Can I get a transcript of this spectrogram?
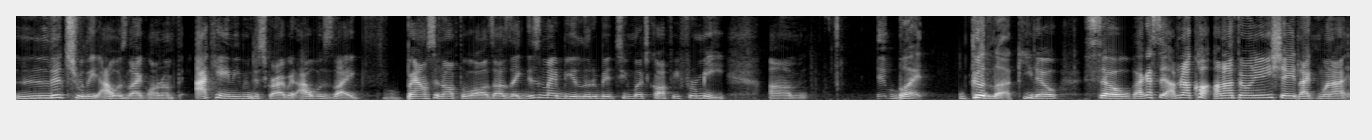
Literally, I was like on, I can't even describe it. I was like bouncing off the walls. I was like, this might be a little bit too much coffee for me. Um, but good luck, you know. So, like I said, I'm not call- I'm not throwing any shade. Like when I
